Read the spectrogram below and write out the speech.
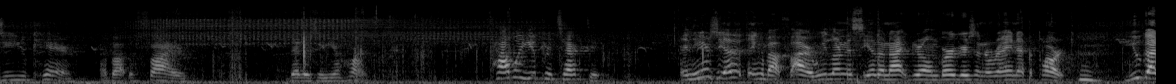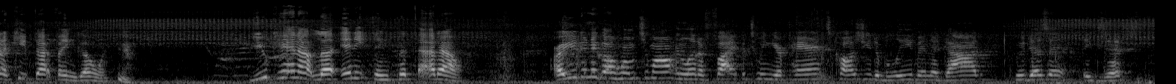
Do you care about the fire that is in your heart? How will you protect it? And here's the other thing about fire. We learned this the other night grilling burgers in the rain at the park. You got to keep that thing going. You cannot let anything put that out. Are you going to go home tomorrow and let a fight between your parents cause you to believe in a God who doesn't exist?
